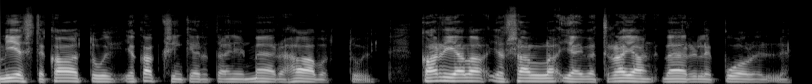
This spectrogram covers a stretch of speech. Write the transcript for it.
miestä kaatui ja kaksinkertainen määrä haavoittui. Karjala ja Salla jäivät rajan väärille puolelle.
